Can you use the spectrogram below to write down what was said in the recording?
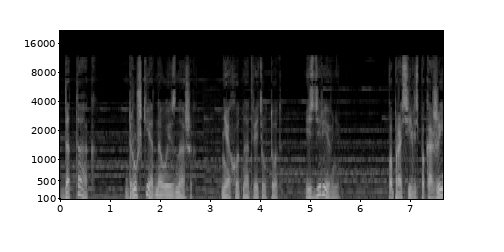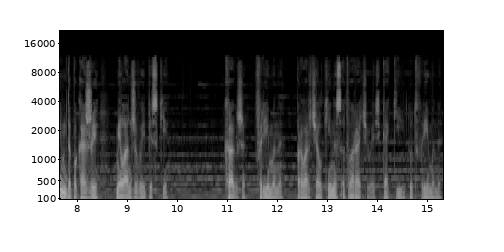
«Да так, дружки одного из наших», — неохотно ответил тот. «Из деревни». Попросились, покажи им, да покажи меланжевые пески. «Как же, Фриманы!» — проворчал Кинес, отворачиваясь. «Какие тут Фриманы!»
